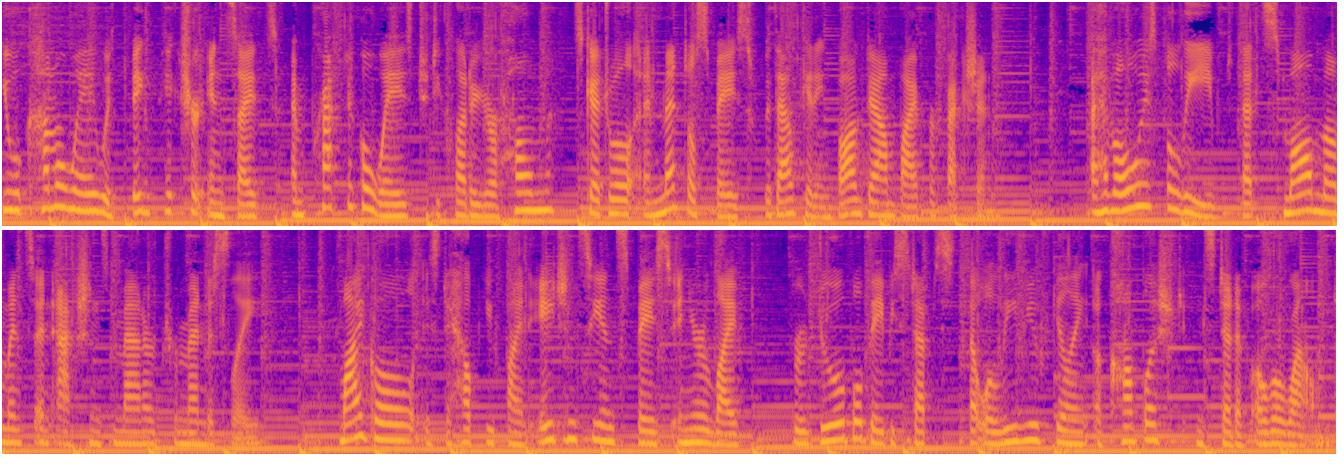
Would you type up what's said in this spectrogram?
you will come away with big picture insights and practical ways to declutter your home, schedule, and mental space without getting bogged down by perfection. I have always believed that small moments and actions matter tremendously. My goal is to help you find agency and space in your life through doable baby steps that will leave you feeling accomplished instead of overwhelmed.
